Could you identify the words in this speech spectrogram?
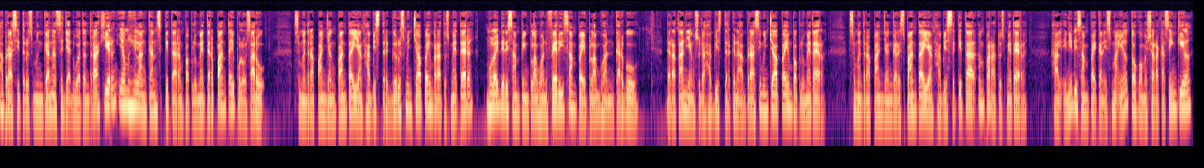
Abrasi terus mengganas sejak dua tahun terakhir yang menghilangkan sekitar 40 meter pantai Pulau Saru. Sementara panjang pantai yang habis tergerus mencapai 400 meter, mulai dari samping pelabuhan feri sampai pelabuhan kargo. Daratan yang sudah habis terkena abrasi mencapai 40 meter, sementara panjang garis pantai yang habis sekitar 400 meter. Hal ini disampaikan Ismail, tokoh masyarakat Singkil,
